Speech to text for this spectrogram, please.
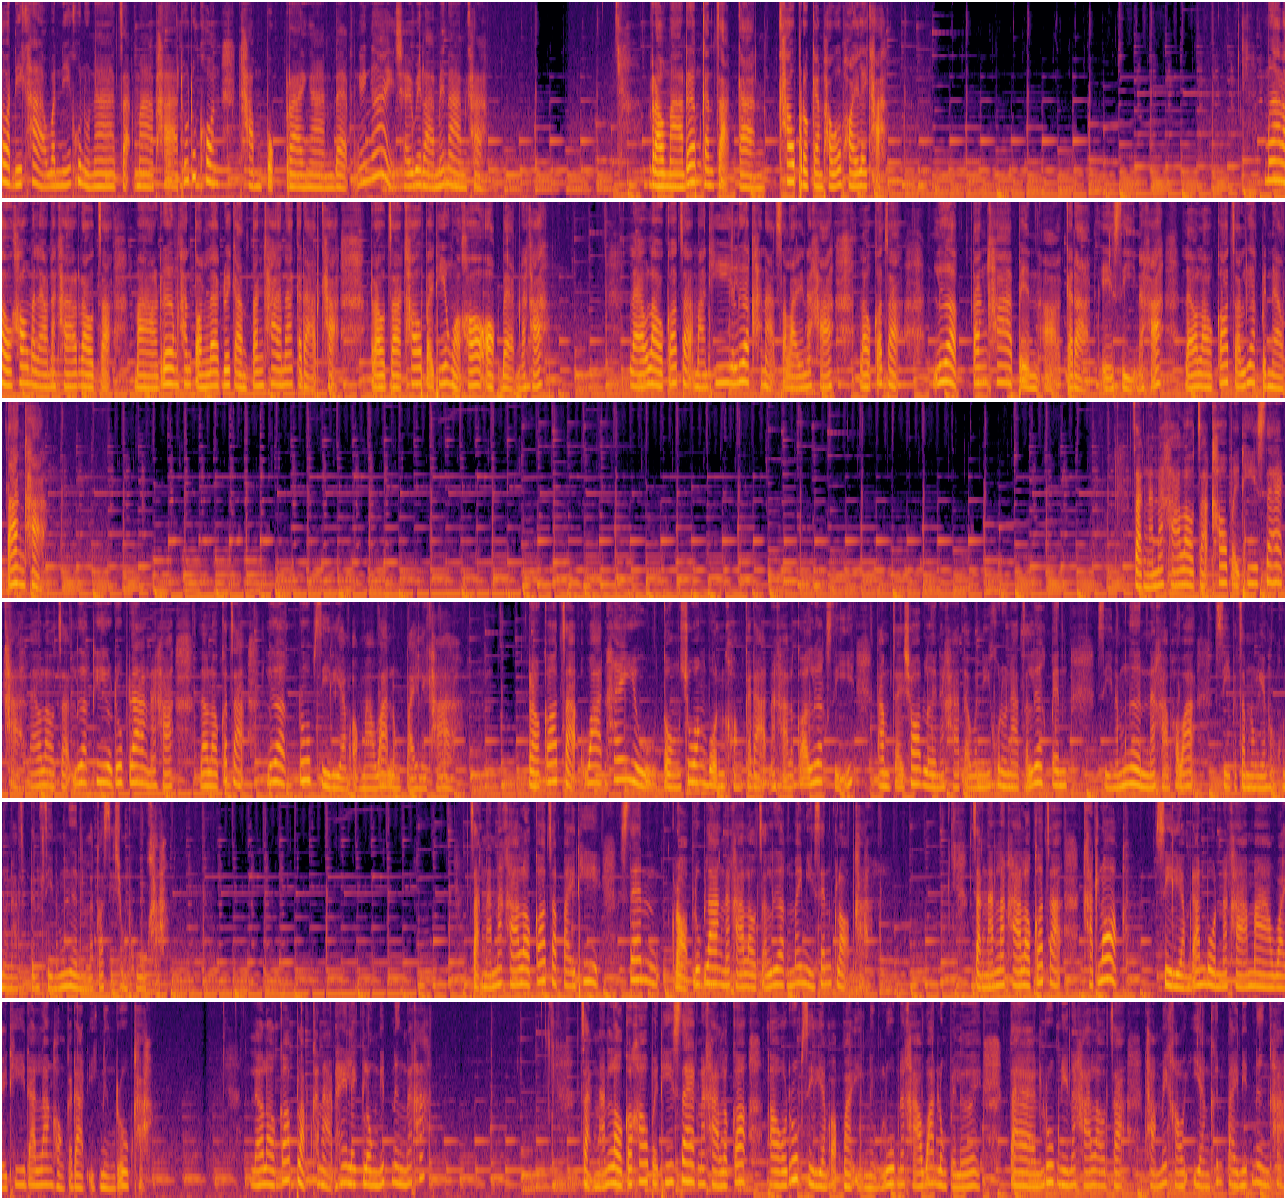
สวัสดีค่ะ วันนี้คุณหนูนาจะมาพาทุกๆคนทำปกรายงานแบบง่ายๆ ใช้เวลาไม่นานค่ะ เรามาเริ่มกันจากการเข้าโปรแกรม PowerPoint เลยค่ะ เมื่อเราเข้ามาแล้วนะคะ เราจะมาเริ่มขั้นตอนแรกด้วยการตั้งค่าหน้ากระดาษค่ะ เราจะเข้าไปที่หัวข้อออกแบบนะคะ แล้วเราก็จะมาที่เลือกขนาดสไลด์นะคะ เราก็จะเลือกตั้งค่าเป็นกระดาษ A4 นะคะ แล้วเราก็จะเลือกเป็นแนวตั้งค่ะ จากนั้นนะคะเราจะเข้าไปที่แทรกค่ะ แล้วเราจะเลือกที่รูปร่างนะคะ แล้วเราก็จะเลือกรูปสี่เหลี่ยมออกมาวาดลงไปเลยค่ะ เราก็จะวาดให้อยู่ตรงช่วงบนของกระดาษนะคะ แล้วก็เลือกสีตามใจชอบเลยนะคะ แต่วันนี้คุณนาจะเลือกเป็นสีน้ำเงินนะคะ เพราะว่าสีประจำโรงเรียนของคุณหนูนาจะเป็นสีน้ำเงิน แล้วก็สีชมพูค่ะ จากนั้นนะคะเราก็จะไปที่เส้นกรอบรูปร่างนะคะ เราจะเลือกไม่มีเส้นกรอบค่ะ จากนั้นนะคะเราก็จะคัดลอกสี่เหลี่ยมด้านบนนะคะ มาไว้ที่ด้านล่างของกระดาษอีกหนึ่งรูปค่ะ แล้วเราก็ปรับขนาดให้เล็กลงนิดนึงนะคะ จากนั้นเราก็เข้าไปที่แทรกนะคะ แล้วก็เอารูปสี่เหลี่ยมออกมาอีกหนึ่งรูปนะคะ วาดลงไปเลย แต่รูปนี้นะคะเราจะทำให้เขาเอียงขึ้นไปนิดนึงค่ะ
